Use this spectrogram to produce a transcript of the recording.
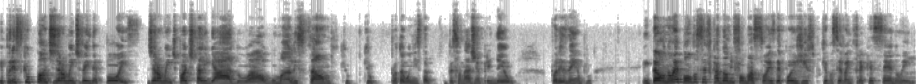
e por isso que o punch geralmente vem depois. Geralmente pode estar ligado a alguma lição que o, que o protagonista, o personagem aprendeu por exemplo. Então não é bom você ficar dando informações depois disso, porque você vai enfraquecendo ele.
